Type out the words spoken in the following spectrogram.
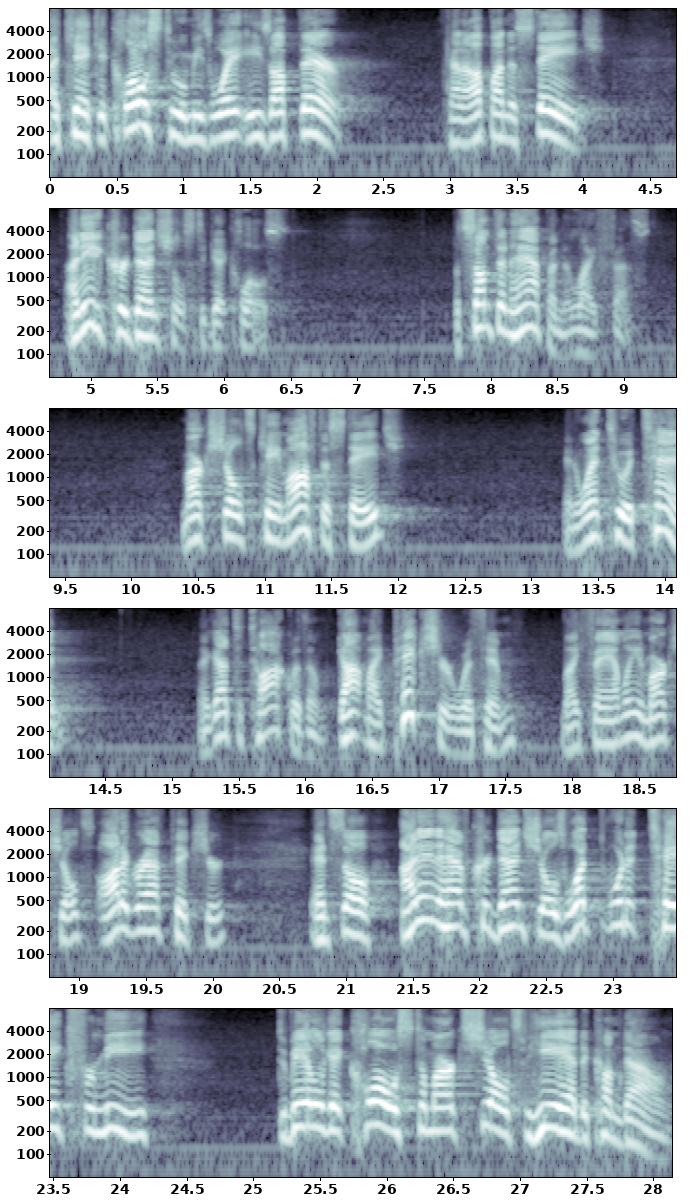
I can't get close to him. He's, way, he's up there, kind of up on the stage. I needed credentials to get close. But something happened at Life Fest. Mark Schultz came off the stage and went to a tent I got to talk with him, got my picture with him, my family, and Mark Schultz, autographed picture. And so I didn't have credentials. What would it take for me to be able to get close to Mark Schultz? He had to come down.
